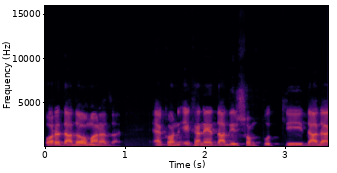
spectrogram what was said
পরে দাদাও মারা যায়। এখন এখানে দাদির সম্পত্তি দাদা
